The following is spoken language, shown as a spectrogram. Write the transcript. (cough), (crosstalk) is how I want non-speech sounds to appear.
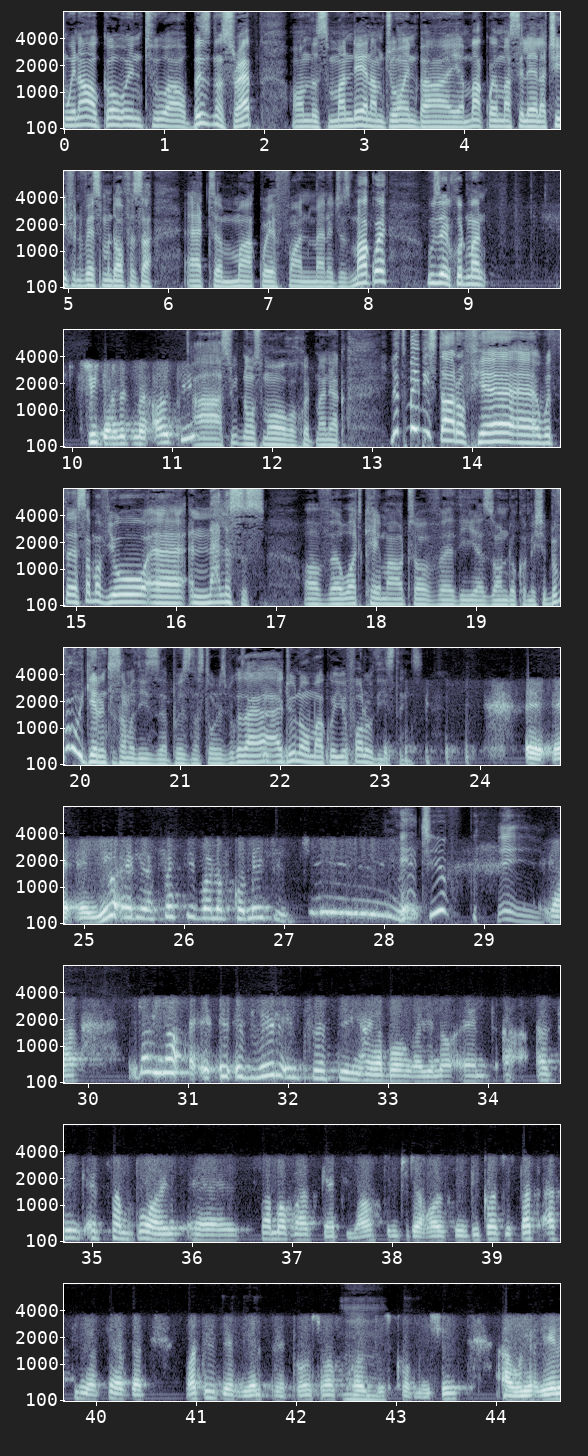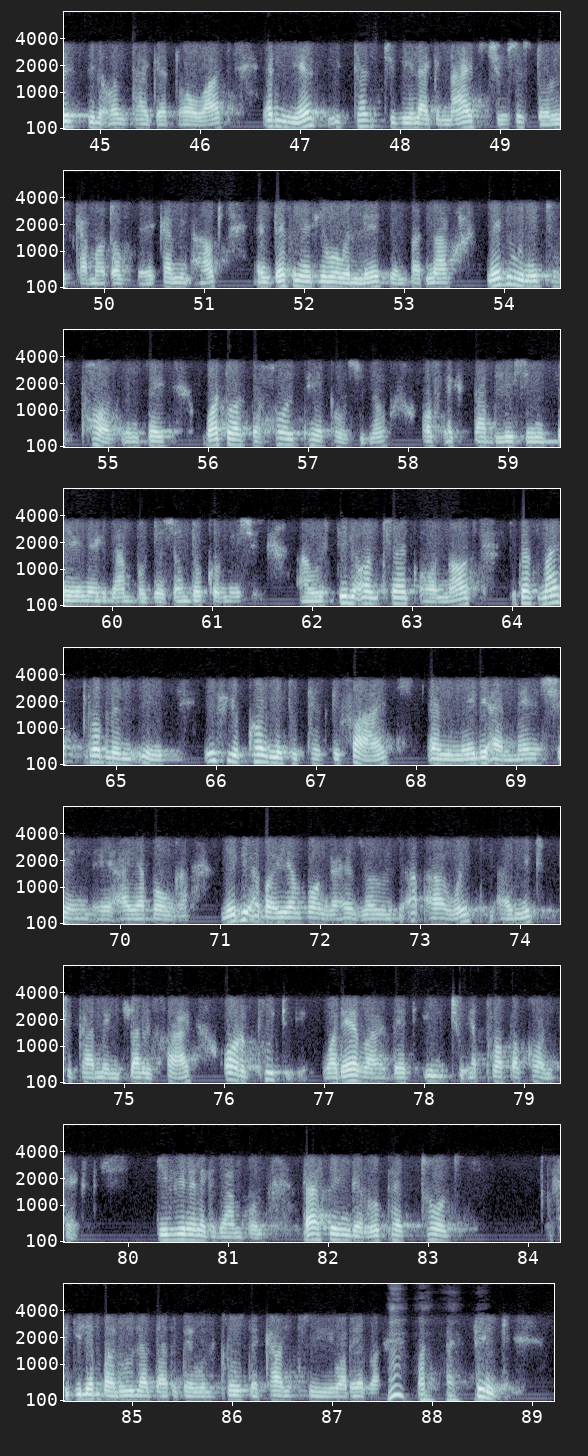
We now go into our business wrap on this Monday, and I'm joined by uh, Makwe Masilela, Chief Investment Officer at uh, Makwe Fund Managers. Makwe, who's there, Khutman? Sweet does it my outie? Ah, sweet no small, yak. Let's maybe start off here uh, with uh, some of your uh, analysis of uh, what came out of uh, the uh, Zondo Commission. Before we get into some of these uh, business stories, because I, I do know, Makwe, you follow these things. Uh, uh, uh, you at your festival of commission. Gee. Yeah, Chief. Hey. Yeah. You know, you know it, it- it's really interesting, Ayabonga, you know, and I, I think at some point, uh, some of us get lost into the whole thing because you start asking yourself that what is the real purpose of all these commissions? Are we really still on target or what? And yes, it tends to be like nice, juicy stories come out of there, coming out, and definitely we will listen. But now, maybe we need to pause and say, what was the whole purpose, you know, of establishing, say, an example, the Zondo Commission? Are we still on track or not? Because my problem is, if you call me to testify, and maybe I mention uh, Ayabonga, maybe about Ayabonga as well, say, ah, ah, wait, I need to come and clarify or put whatever that into a proper context. Give you an example. That thing the Rupert told Fikile Mbalula that they will close the country, whatever. Hmm. But I think,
